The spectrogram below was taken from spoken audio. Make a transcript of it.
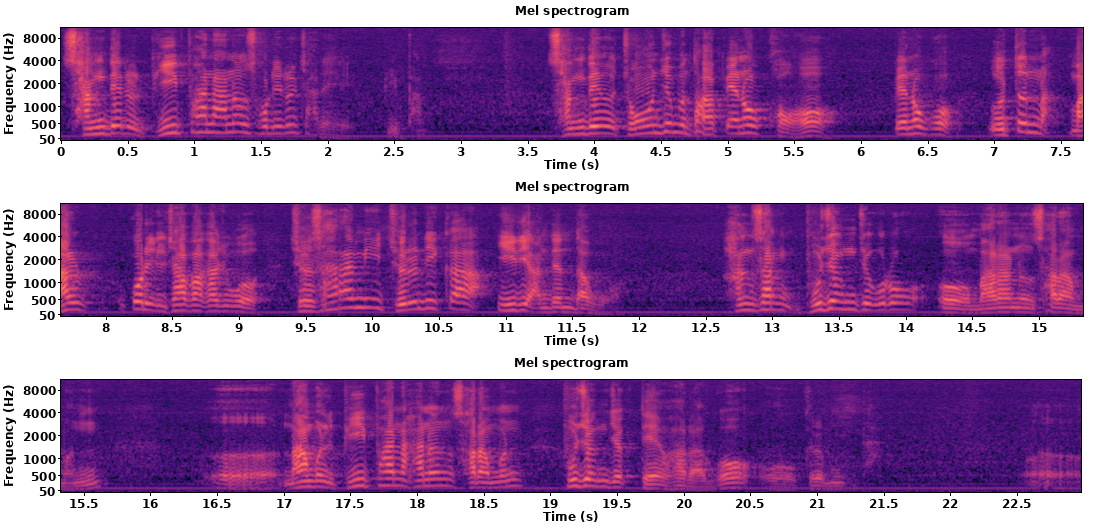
상대를 비판하는 소리를 잘해요. 비판. 상대의 좋은 점은 다 빼놓고 빼놓고 어떤 말꼬리를 잡아가지고 저 사람이 저러니까 일이 안 된다고 항상 부정적으로 어, 말하는 사람은 어, 남을 비판하는 사람은 부정적 대화라고 어, 그럽니다. 어,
